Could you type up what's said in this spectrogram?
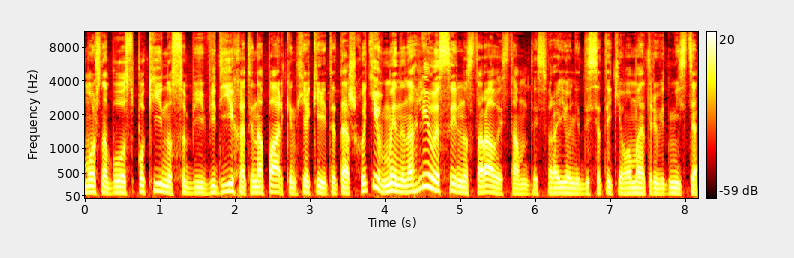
Можна було спокійно собі від'їхати на паркінг, який ти теж хотів. Ми не нагліли сильно, старались там десь в районі 10 кілометрів від місця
